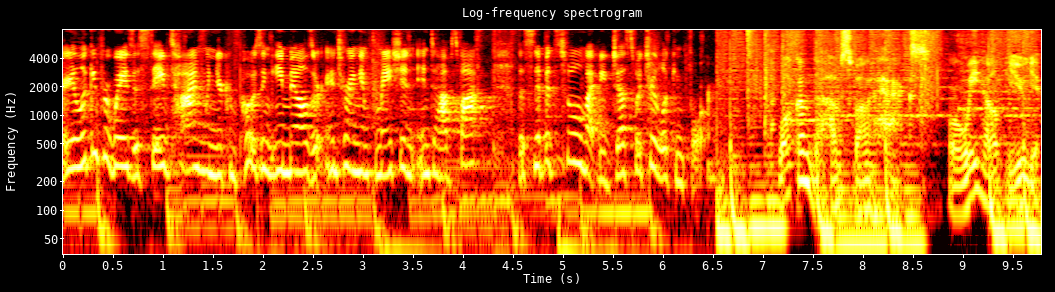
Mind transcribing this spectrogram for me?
Are you looking for ways to save time when you're composing emails or entering information into HubSpot? The Snippets tool might be just what you're looking for. Welcome to HubSpot Hacks, where we help you get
